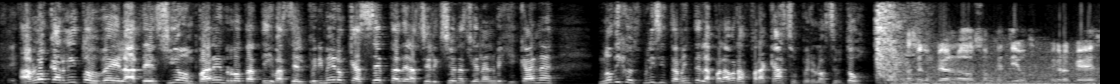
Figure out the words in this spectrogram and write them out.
Habló Carlitos Vela, atención, paren rotativas. El primero que acepta de la selección nacional mexicana no dijo explícitamente la palabra fracaso, pero lo aceptó. No se cumplieron los objetivos. Yo creo que es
